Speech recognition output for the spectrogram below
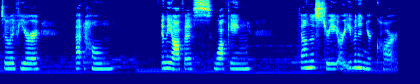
So if you're at home, in the office, walking down the street, or even in your car,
